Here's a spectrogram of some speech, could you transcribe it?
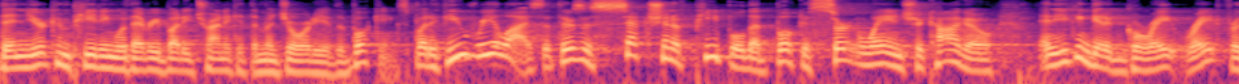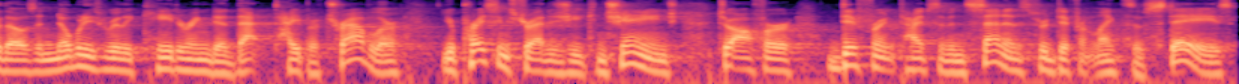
then you're competing with everybody trying to get the majority of the bookings. But if you realize that there's a section of people that book a certain way in Chicago and you can get a great rate for those and nobody's really catering to that type of traveler, your pricing strategy can change to offer different types of incentives for different lengths of stays.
